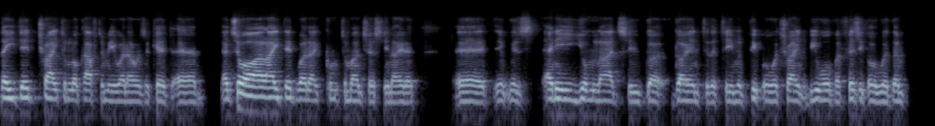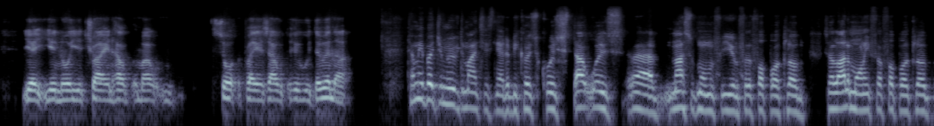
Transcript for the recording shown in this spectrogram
they did try to look after me when I was a kid. Um, and so all I did when I come to Manchester United, uh, it was any young lads who got got into the team, and people were trying to be over physical with them you, you know, you try and help them out and sort the players out who were doing that. Tell me about your move to Manchester United because, of course, that was a massive moment for you and for the football club. So a lot of money for a football club.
